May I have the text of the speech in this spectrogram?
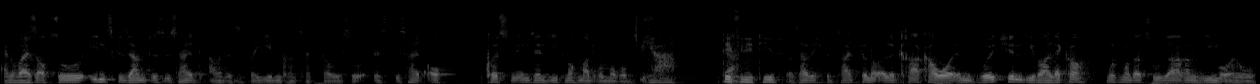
Einfach weil es auch so insgesamt, es ist halt, aber das ist bei jedem Konzert, glaube ich, so, es ist halt auch kostenintensiv nochmal drumherum. Ja, definitiv. Was habe ich bezahlt für eine olle Krakauer im Brötchen? Die war lecker, muss man dazu sagen, 7 Euro.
